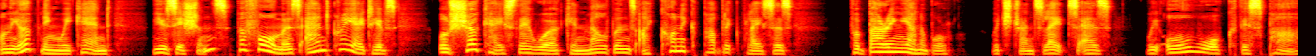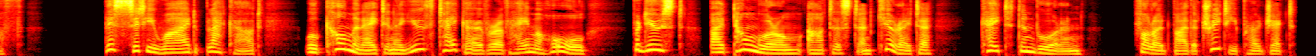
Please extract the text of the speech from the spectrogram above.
On the opening weekend, Musicians, performers, and creatives will showcase their work in Melbourne's iconic public places for Barring Yanabul, which translates as We All Walk This Path. This citywide blackout will culminate in a youth takeover of Hamer Hall, produced by Taungurung artist and curator Kate Den Buuren, followed by the Treaty Project,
